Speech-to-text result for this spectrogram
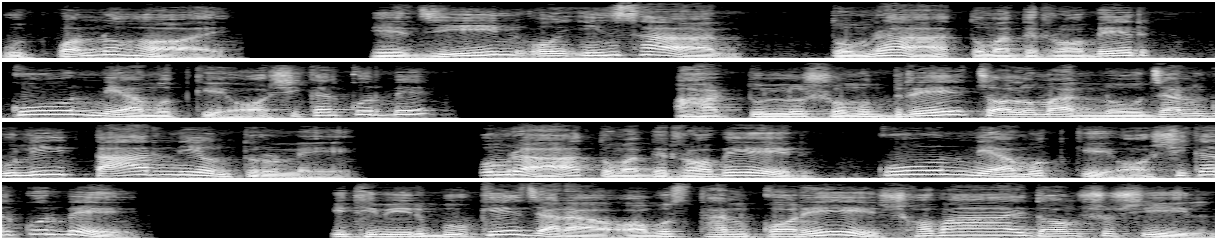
উৎপন্ন হয়। হে জিন ও ইনসান, তোমরা তোমাদের রবের কোন নিয়ামতকে অস্বীকার করবে? পাহাড়তুল্য সমুদ্রে চলমান নৌযানগুলি তার নিয়ন্ত্রণে। তোমরা তোমাদের রবের কোন নিয়ামতকে অস্বীকার করবে? পৃথিবীর বুকে যারা অবস্থান করে সবাই ধ্বংসশীল।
